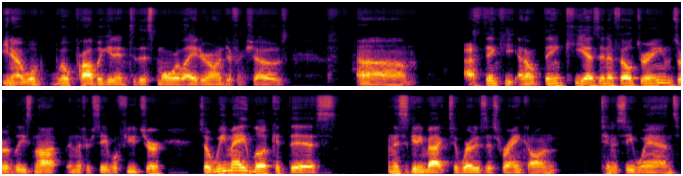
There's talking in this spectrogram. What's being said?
you know we'll we'll probably get into this more later on different shows. Um, I think he I don't think he has NFL dreams, or at least not in the foreseeable future. So we may look at this, and this is getting back to where does this rank on Tennessee wins.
